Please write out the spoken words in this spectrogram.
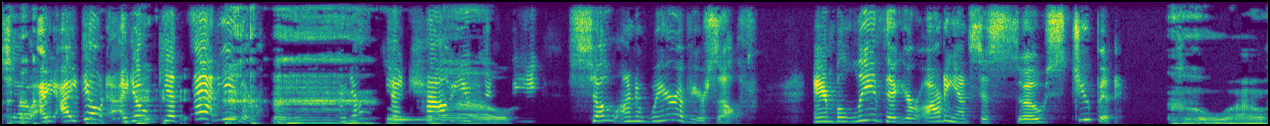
So I, I don't I don't get that either. I don't get how you can be so unaware of yourself and believe that your audience is so stupid. Oh wow.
